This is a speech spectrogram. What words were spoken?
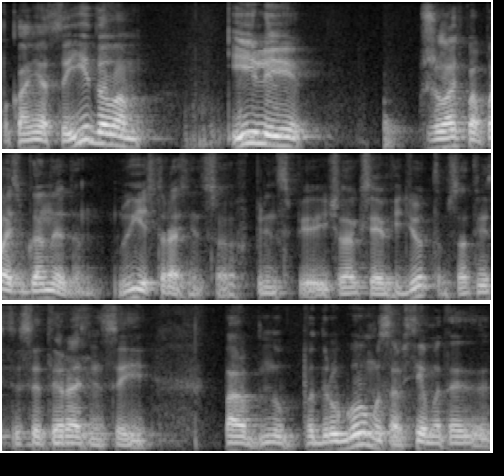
поклоняться идолам, или желать попасть в Ганеден. Ну, есть разница, в принципе, и человек себя ведет там, в соответствии с этой разницей по, ну, по-другому совсем это,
